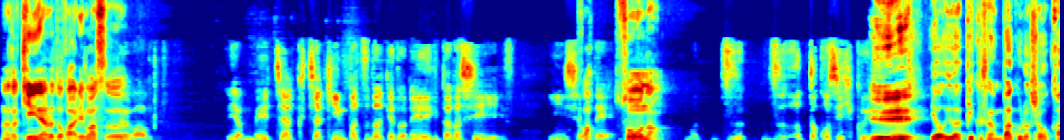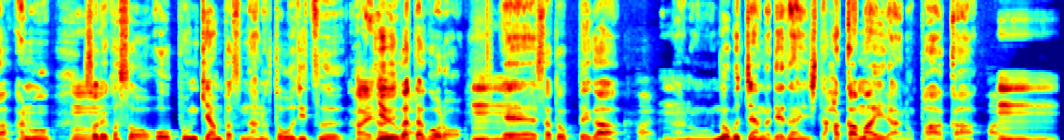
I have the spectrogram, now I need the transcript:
なんか気になるとこあります？これはいや、めちゃくちゃ金髪だけど礼儀正しい印象あで、、そうなん。もうず、ずーっと腰低い。ええ要はピクさん暴露しようかあの、うん。それこそオープンキャンパスのあの当日、はいはい。夕方頃、えー、サトッペが、はい。あの、ノブちゃんがデザインした墓マイラーのパーカー、はい。うんうん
